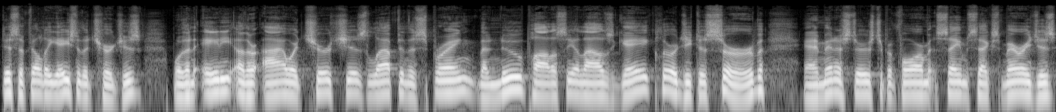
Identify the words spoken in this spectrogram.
disaffiliation of the churches. More than 80 other Iowa churches left in the spring. The new policy allows gay clergy to serve and ministers to perform same sex marriages.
